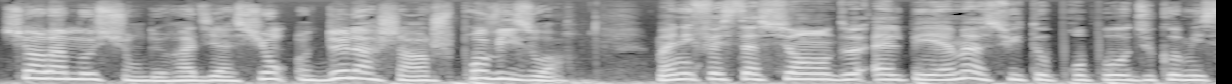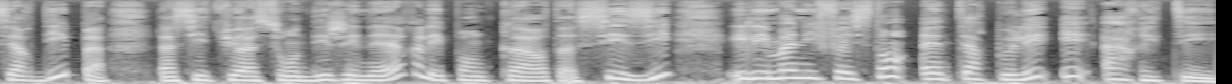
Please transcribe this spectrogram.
sur la motion de radiation de la charge provisoire. Manifestation de LPM suite aux propos du commissaire DIP. La situation dégénère, les pancartes saisies et les manifestants interpellés et arrêtés.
